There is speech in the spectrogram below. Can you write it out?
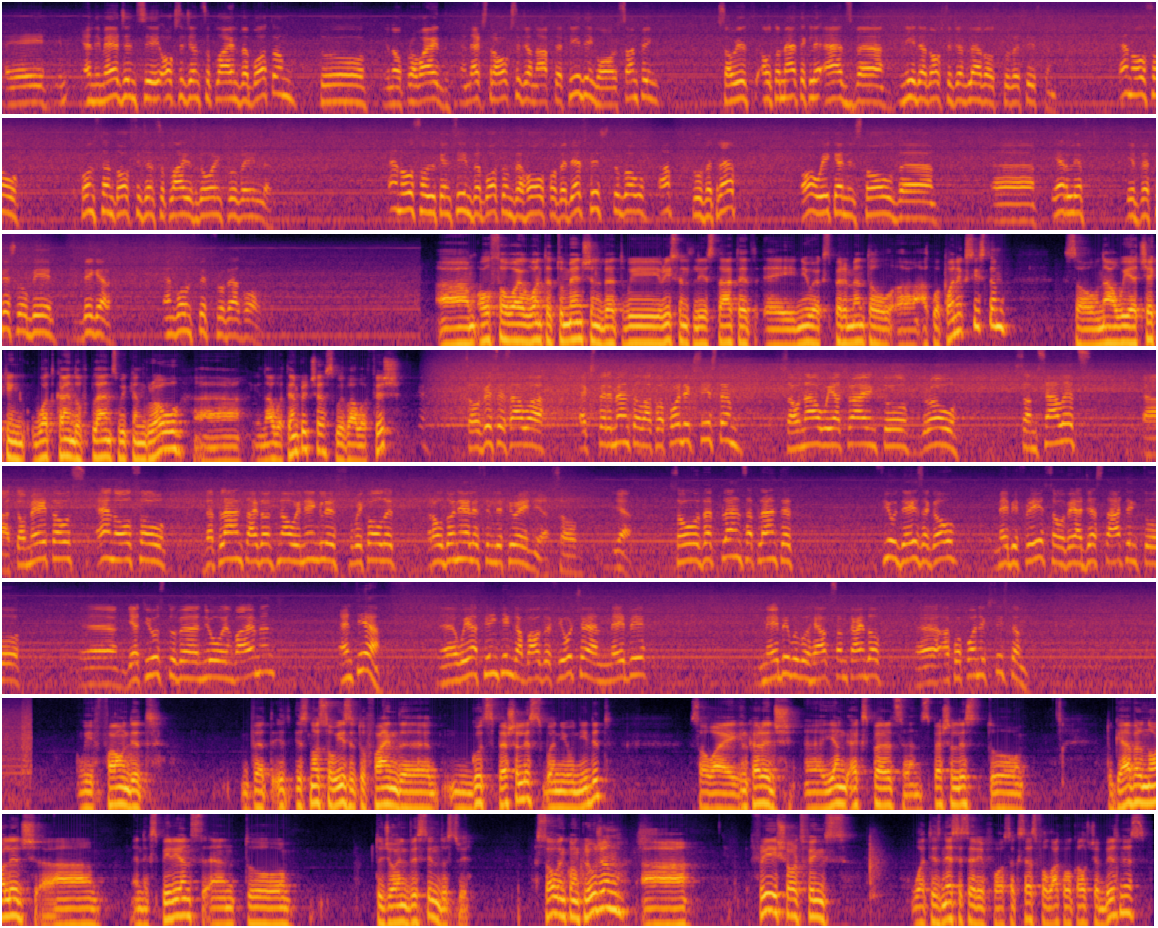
a, an emergency oxygen supply in the bottom to you know, provide an extra oxygen after feeding or something. So it automatically adds the needed oxygen levels to the system. And also constant oxygen supply is going through the inlet. And also you can see in the bottom the hole for the dead fish to go up through the trap. Or we can install the uh, airlift if the fish will be bigger and won't fit through that hole. Um, also, I wanted to mention that we recently started a new experimental uh, aquaponics system. So now we are checking what kind of plants we can grow uh, in our temperatures with our fish. So this is our experimental aquaponics system. So now we are trying to grow some salads, uh, tomatoes, and also the plant, I don't know in English, we call it Raudonėlis in Lithuania. So, yeah. So the plants are planted a few days ago, maybe three, so they are just starting to uh, get used to the new environment. And yeah, uh, we are thinking about the future and maybe maybe we will have some kind of uh, aquaponic system. We found it that it, it's not so easy to find a good specialists when you need it. So I encourage uh, young experts and specialists to to gather knowledge uh, and experience and to to join this industry. So in conclusion, uh, three short things what is necessary for successful aquaculture business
